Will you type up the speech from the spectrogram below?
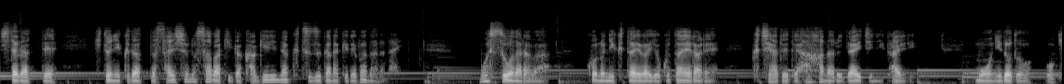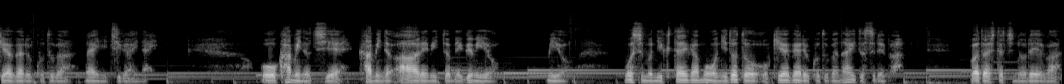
したがって、人に下った最初の裁きが限りなく続かなければならない。もしそうならば、この肉体は横たえられ、朽ち果てて母なる大地に帰り、もう二度と起き上がることがないに違いない。お神の知恵、神の憐れみと恵みよ、見よ。もしも肉体がもう二度と起き上がることがないとすれば、私たちの霊は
